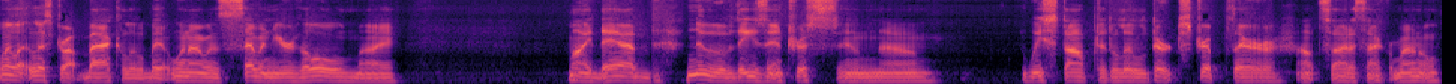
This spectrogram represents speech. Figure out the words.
well, let's drop back a little bit. When I was seven years old, my my dad knew of these interests, and um, we stopped at a little dirt strip there outside of Sacramento.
